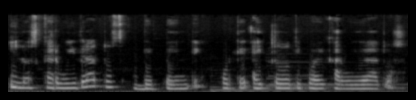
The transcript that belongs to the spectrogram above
y los carbohidratos dependen porque hay todo tipo de carbohidratos.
